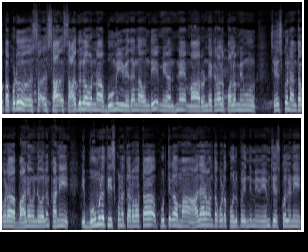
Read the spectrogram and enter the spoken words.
ఒకప్పుడు సా- సా- సాగులో ఉన్న భూమి ఈ విధంగా ఉంది. మేము వెంటనే మా రెండు ఎకరాల పొలం మేము చేసుకుని అంతా కూడా బాగానే ఉండేవాళ్ళం. కానీ ఈ భూములు తీసుకున్న తర్వాత పూర్తిగా మా ఆధారం అంతా కూడా కోల్పోయింది. మేము ఏం చేసుకోలేని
